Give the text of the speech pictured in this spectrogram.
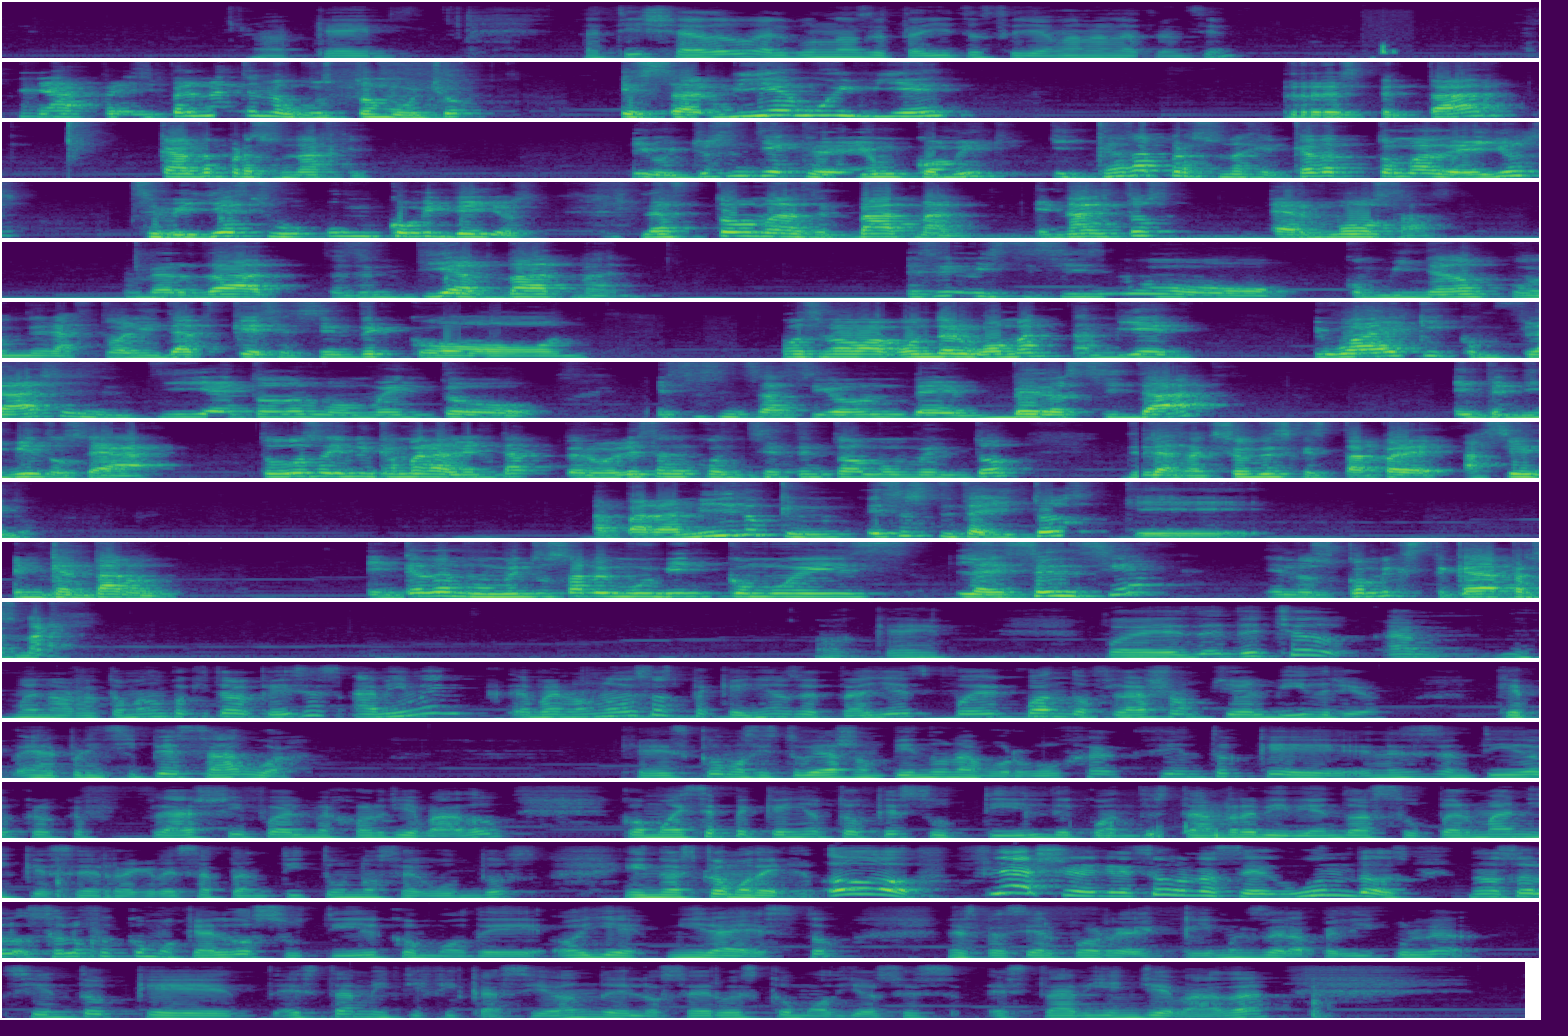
Ok. ¿A ti, Shadow, algunos detallitos te llamaron la atención? Ya, principalmente me gustó mucho que sabía muy bien respetar cada personaje. Digo, yo sentía que leía un cómic y cada personaje, cada toma de ellos, se veía su, un cómic de ellos. Las tomas de Batman en altos, hermosas. En verdad, se sentía Batman. Ese misticismo combinado con la actualidad que se siente con. ¿Cómo se llamaba? Wonder Woman también. Igual que con Flash se sentía en todo momento esa sensación de velocidad, entendimiento. O sea, todo saliendo en cámara lenta, pero él está consciente en todo momento de las acciones que está haciendo. Para mí, lo que esos detallitos que encantaron. En cada momento sabe muy bien cómo es la esencia en los cómics de cada personaje. Ok. Pues de, hecho, bueno, retomando un poquito lo que dices, a mí me, bueno, uno de esos pequeños detalles fue cuando Flash rompió el vidrio, que al principio es agua que es como si estuvieras rompiendo una burbuja. Siento que en ese sentido creo que Flash sí fue el mejor llevado, como ese pequeño toque sutil de cuando están reviviendo a Superman y que se regresa tantito unos segundos y no es como de, oh, Flash regresó unos segundos. No, solo, solo fue como que algo sutil, como de, oye, mira esto, en especial por el clímax de la película. Siento que esta mitificación de los héroes como dioses está bien llevada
